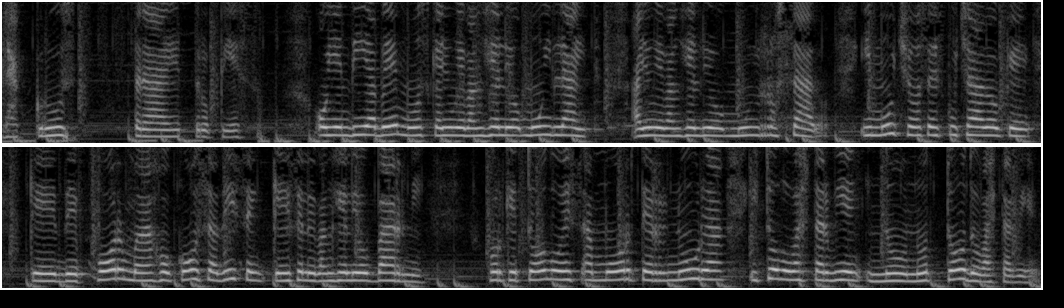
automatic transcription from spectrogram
La cruz trae tropiezo. Hoy en día vemos que hay un evangelio muy light, hay un evangelio muy rosado y muchos he escuchado que, que de forma jocosa dicen que es el evangelio Barney porque todo es amor, ternura y todo va a estar bien. No, no todo va a estar bien.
